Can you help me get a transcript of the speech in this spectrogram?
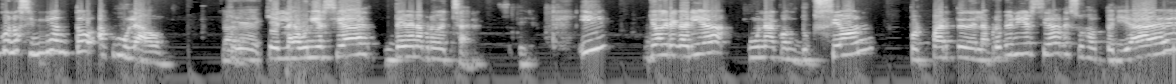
conocimiento acumulado que, las universidades deben aprovechar. Y yo agregaría una conducción por parte de la propia universidad, de sus autoridades,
